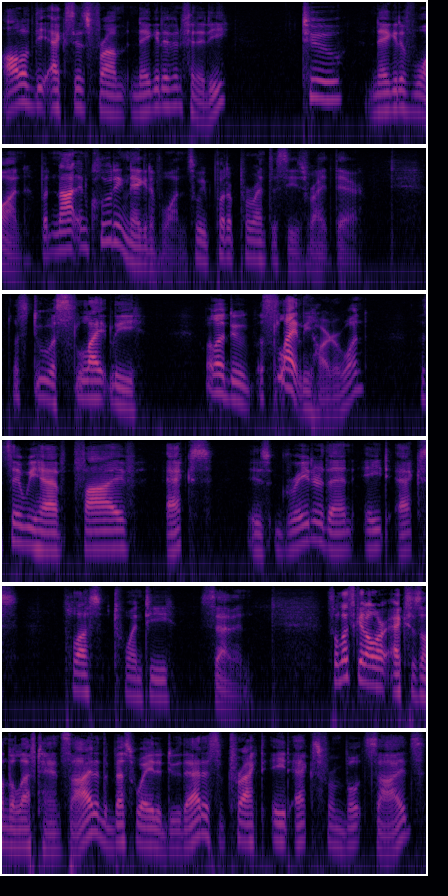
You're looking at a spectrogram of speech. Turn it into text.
all of the x's from negative infinity to negative 1, but not including negative 1. So we put a parenthesis right there. Let's do a slightly, well, I'll do a slightly harder one. Let's say we have 5x is greater than 8x plus 27. So let's get all our x's on the left-hand side. And the best way to do that is subtract 8x from both sides.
